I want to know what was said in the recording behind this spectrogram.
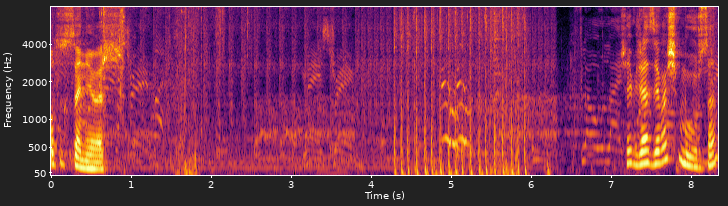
30 saniye ver. Şey biraz yavaş mı vursan?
